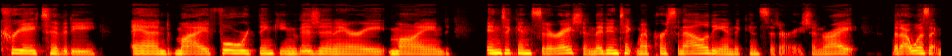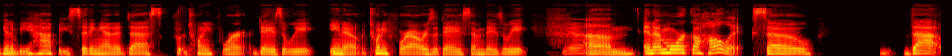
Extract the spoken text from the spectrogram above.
creativity and my forward thinking visionary mind into consideration. They didn't take my personality into consideration, right? That I wasn't going to be happy sitting at a desk for 24 days a week, you know, 24 hours a day, seven days a week. Yeah. Um, and I'm workaholic. So that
